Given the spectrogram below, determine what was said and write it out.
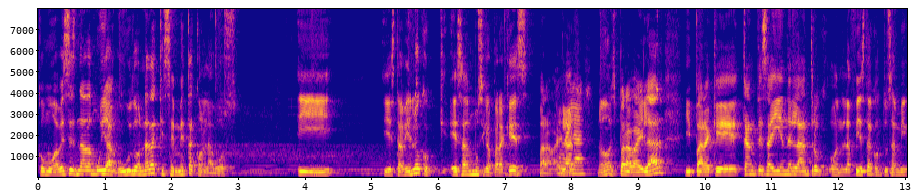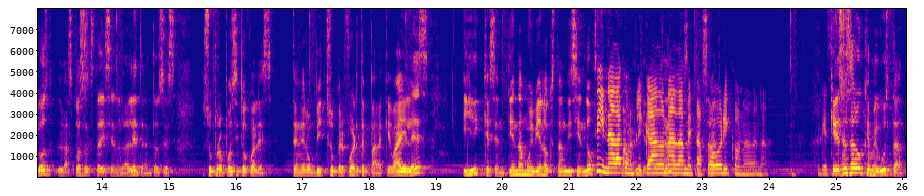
como a veces nada muy agudo, nada que se meta con la voz. Y, y está bien loco. ¿Esa música para qué es? Para bailar, Bailar. ¿no? Es para bailar y para que cantes ahí en el antro o en la fiesta con tus amigos las cosas que está diciendo la letra. Entonces, su propósito cuál es? Tener un beat súper fuerte para que bailes y que se entienda muy bien lo que están diciendo. Sí, nada complicado, nada metafórico, nada, nada. Porque Que eso es algo que me gusta.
